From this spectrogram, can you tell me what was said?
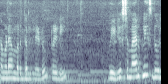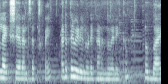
നമ്മുടെ അമൃതം ലഡു റെഡി വീഡിയോ ഇഷ്ടമായാൽ please do like share and subscribe അടുത്ത വീഡിയോയിലൂടെ കാണുന്നവരേക്കും ബൈ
